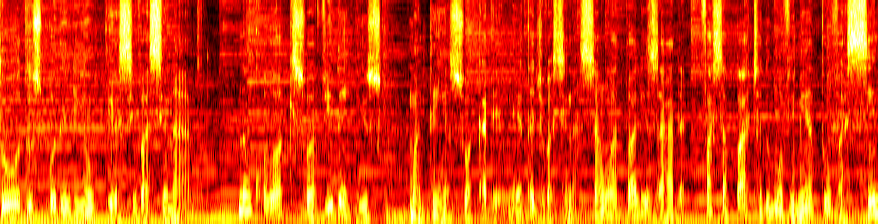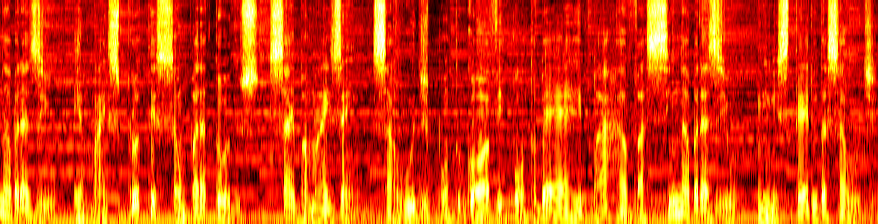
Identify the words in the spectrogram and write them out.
Todos poderiam ter se vacinado. Não coloque sua vida em risco. Mantenha sua caderneta de vacinação atualizada. Faça parte do movimento Vacina Brasil. É mais proteção para todos. Saiba mais em saude.gov.br Vacina Brasil. Ministério da Saúde.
